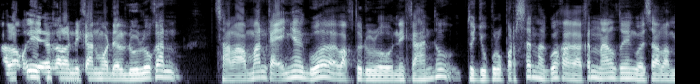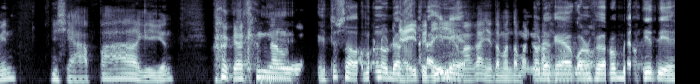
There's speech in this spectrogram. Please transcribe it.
kalau iya kalau nikahan model dulu kan salaman kayaknya gua waktu dulu nikahan tuh 70% lah gua kagak kenal tuh yang gue salamin. Ini siapa lagi kan? Kagak kenal. Iya. Itu salaman udah ya itu kayak dia ini ya. makanya teman-teman Udah kayak conveyor belt gitu ya.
